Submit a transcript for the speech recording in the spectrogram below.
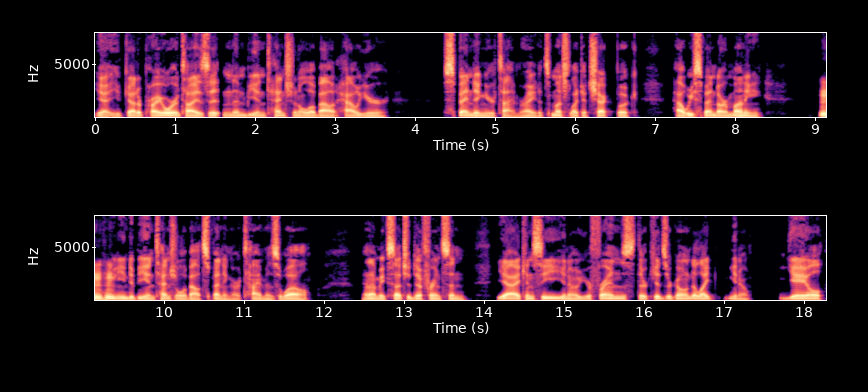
Yeah, you've got to prioritize it and then be intentional about how you're spending your time, right? It's much like a checkbook, how we spend our money. Mm-hmm. We need to be intentional about spending our time as well. And that makes such a difference. And yeah, I can see, you know, your friends, their kids are going to like, you know, Yale,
